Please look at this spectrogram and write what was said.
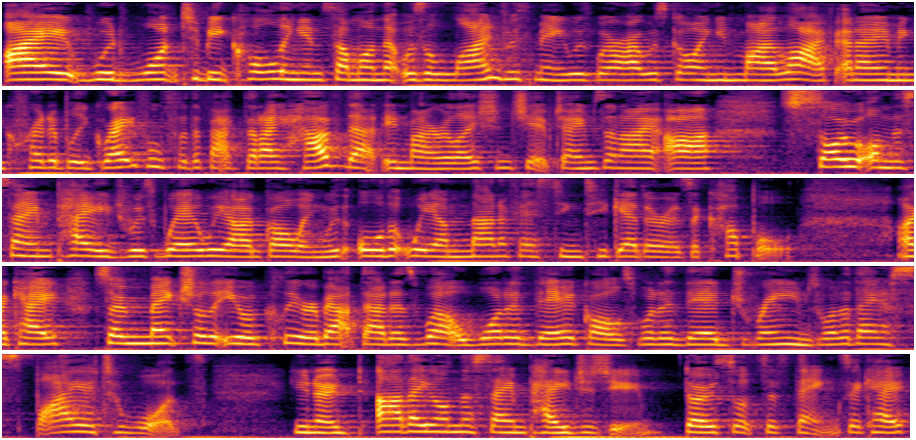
I would want to be calling in someone that was aligned with me, with where I was going in my life. And I am incredibly grateful for the fact that I have that in my relationship. James and I are so on the same page with where we are going, with all that we are manifesting together as a couple. Okay. So make sure that you are clear about that as well. What are their goals? What are their dreams? What do they aspire towards? You know, are they on the same page as you? Those sorts of things. Okay.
